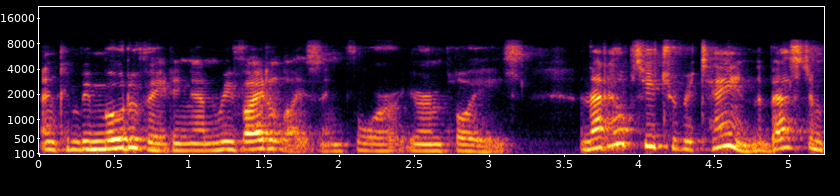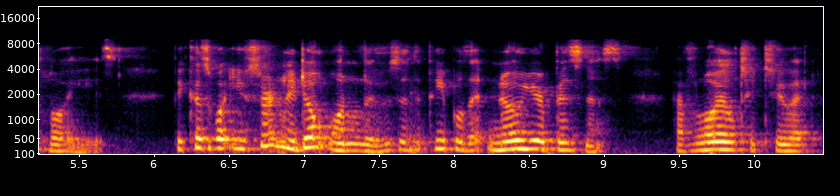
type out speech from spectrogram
and can be motivating and revitalizing for your employees. And that helps you to retain the best employees because what you certainly don't want to lose are the people that know your business, have loyalty to it,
